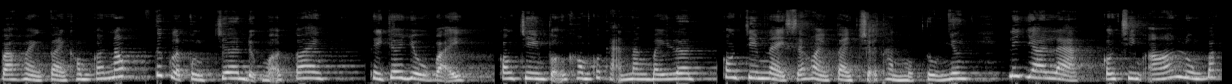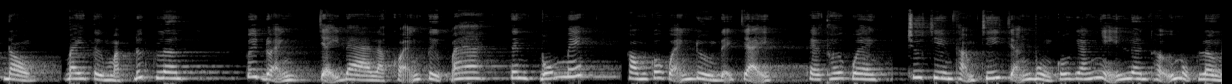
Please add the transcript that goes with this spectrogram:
và hoàn toàn không có nóc, tức là phần trên được mở toang, thì cho dù vậy, con chim vẫn không có khả năng bay lên. Con chim này sẽ hoàn toàn trở thành một tù nhân. Lý do là con chim ó luôn bắt đầu bay từ mặt đất lên, với đoạn chạy đà là khoảng từ 3 đến 4 mét, không có quãng đường để chạy. Theo thói quen, chú chim thậm chí chẳng buồn cố gắng nhảy lên thử một lần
